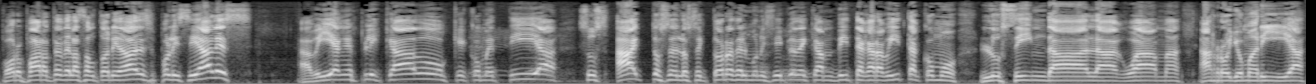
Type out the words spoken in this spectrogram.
Por parte de las autoridades policiales, habían explicado que cometía sus actos en los sectores del municipio de Cambita, Garavita, como Lucinda, La Guama, Arroyo María,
